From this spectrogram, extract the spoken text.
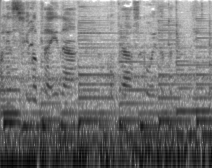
Olha as filas pra ir na, comprar as coisas. Pra...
